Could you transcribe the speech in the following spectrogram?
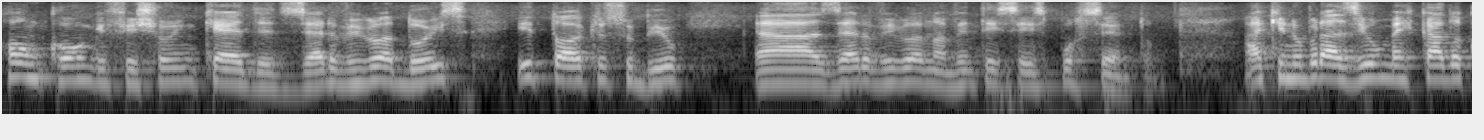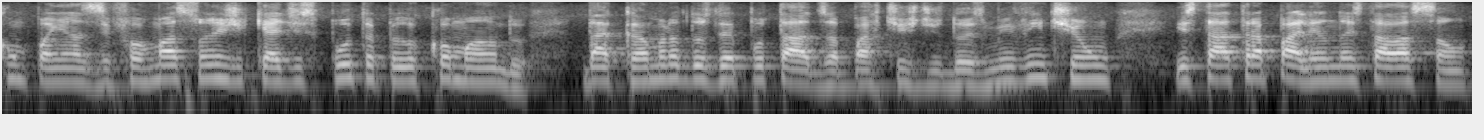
Hong Kong fechou em queda de 0,2% e Tóquio subiu a 0,96%. Aqui no Brasil, o mercado acompanha as informações de que a disputa pelo comando da Câmara dos Deputados a partir de 2021 está atrapalhando a instalação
